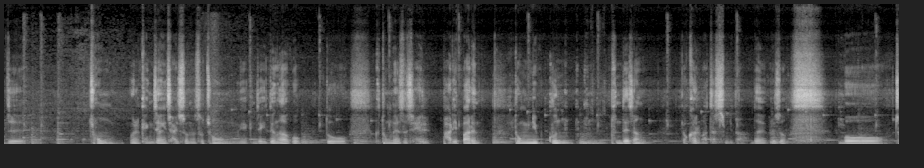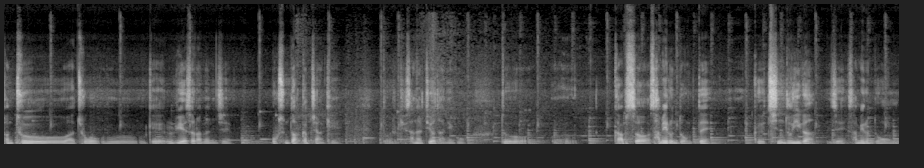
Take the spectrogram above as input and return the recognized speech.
이제 총을 굉장히 잘 쏘는 소총에 굉장히 능하고 또 그 동네에서 제일 발이 빠른 독립군 음, 분대장 역할을 맡았습니다. 네, 그래서 뭐 전투와 조국을 위해서라면 이제 목숨도 아깝지 않게 또 이렇게 산을 뛰어다니고 또 어, 그 앞서 3.1 운동 때 그 친누이가 이제 3.1 운동을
